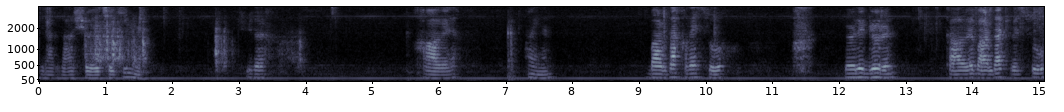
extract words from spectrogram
biraz daha şöyle çekeyim de. Şurada kahve. Aynen. Bardak ve su. Böyle görün. Kahve bardak ve su.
